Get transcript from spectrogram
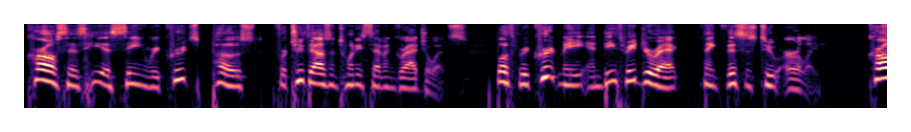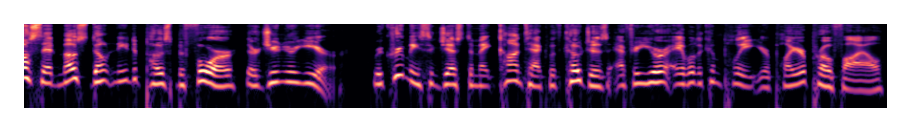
Karl says he is seeing recruits post for 2027 graduates. Both Recruit Me and D3 Direct think this is too early. Karl said most don't need to post before their junior year. Recruit Me suggests to make contact with coaches after you are able to complete your player profile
